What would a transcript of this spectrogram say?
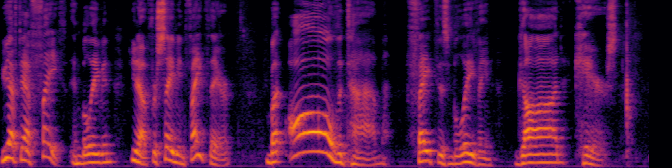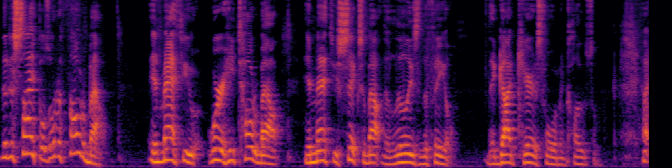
You have to have faith in believing, you know, for saving faith there. But all the time, faith is believing God cares. The disciples ought to thought about in Matthew, where he taught about in Matthew 6 about the lilies of the field, that God cares for them and clothes them. Uh,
